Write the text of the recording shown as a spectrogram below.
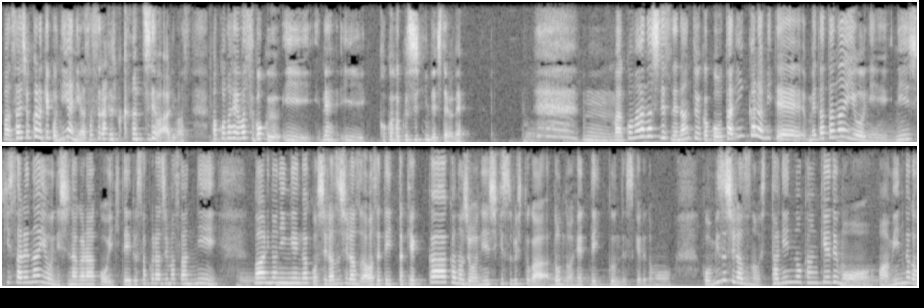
まあ、最初から結構ニヤニヤさせられる感じではあります。まあ、この辺はすごくいいねいい告白シーンでしたよね。うんまあ、この話ですね、なんというかこう他人から見て目立たないように認識されないようにしながらこう生きている桜島さんに周りの人間がこう知らず知らず合わせていった結果彼女を認識する人がどんどん減っていくんですけれどもこう見ず知らずの他人の関係でも、まあ、みんなが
